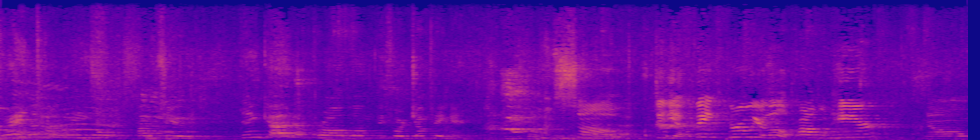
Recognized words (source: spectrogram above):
Brian taught me how to out a problem before jumping in. So, did you think through your little problem here? No,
